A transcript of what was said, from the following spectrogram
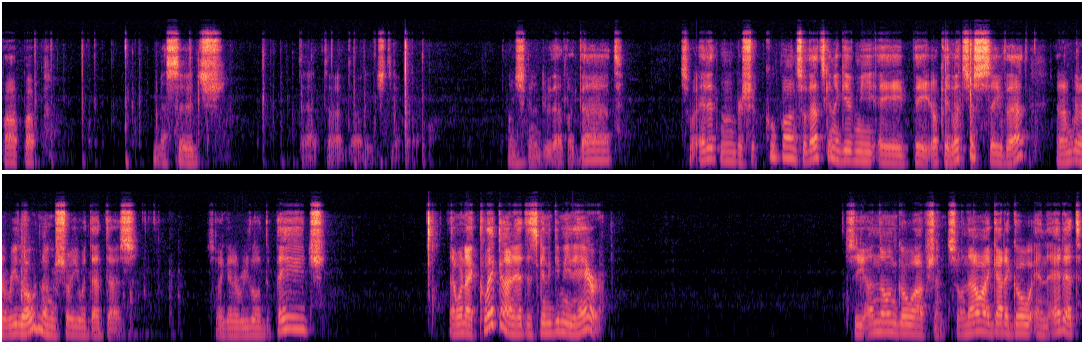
pop up message data.html I'm just going to do that like that. So edit membership coupon. So that's going to give me a page okay let's just save that and I'm going to reload and I'm going to show you what that does. So I got to reload the page. Now when I click on it it's going to give me an error. See unknown go option. So now I got to go and edit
